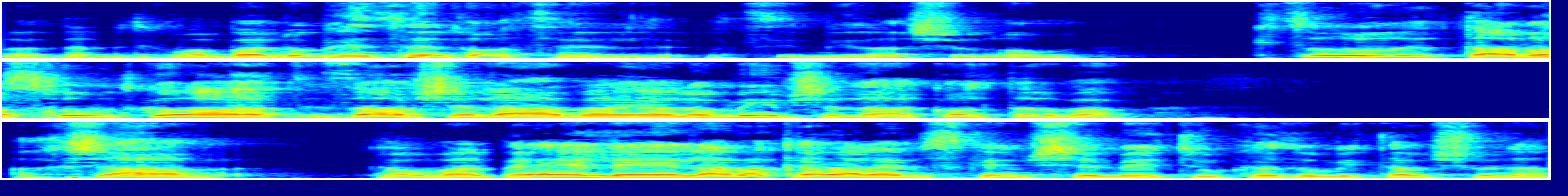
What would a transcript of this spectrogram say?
לא יודע בדיוק מה בנו מזה, לא רוצה להוציא מילה שלו. בקיצור, תרמה סכום, את כל הזהב שלה, והיהלומים שלה, הכל תרמה. עכשיו, כמובן, ואלה, למה קרה להם הסכם שמתו כזו מיתה משונה?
